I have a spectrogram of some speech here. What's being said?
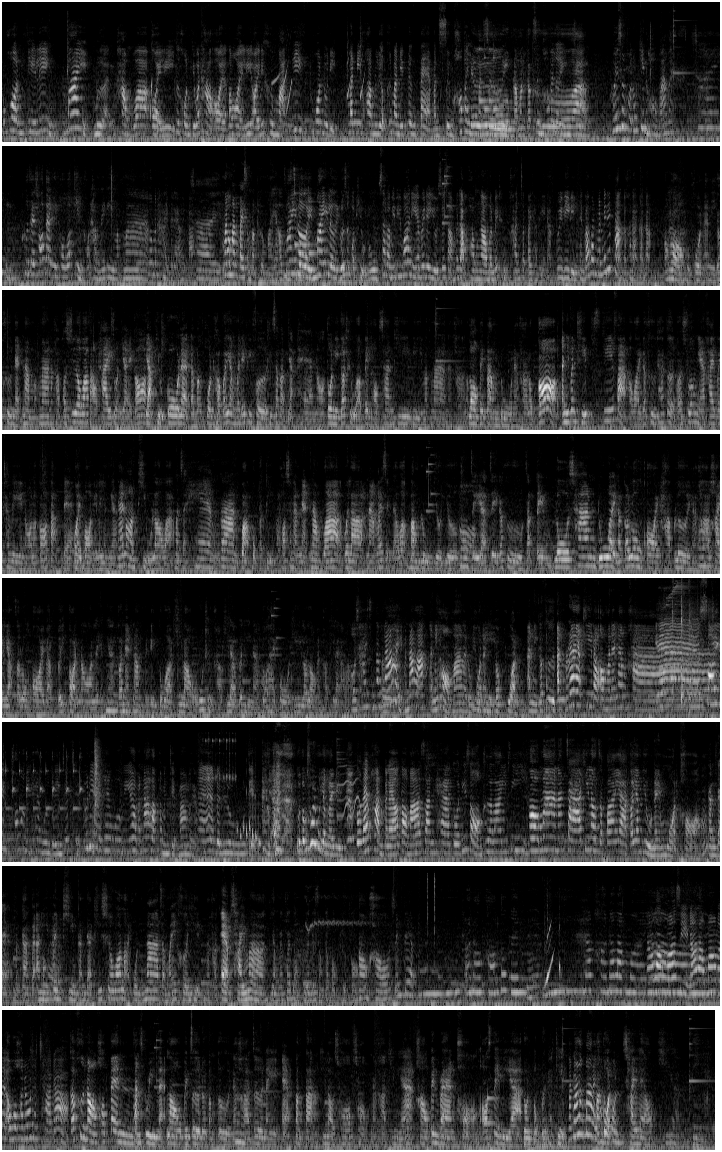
ทุกคน feeling ไม่เหมือนคำว่า oily คือคนคิดว่าทาออยล์แล้วต้อง oily oily คือมันที่ทุกคนดูดิ มันมีความเหลือบขึ้นมานิดนึง แต่มันซึมเข้าไปเลยมันซึมแล้วมันก็ซึมเข้าไปเลยจริงๆเฮ้ยซึมเข้าไปแล้วกลิ่นหอมมากเลยใช่คือคือเจชอบแบรนด์นี้เพราะว่ากลิ่นเขาทำได้ดีมากเพื่อมันหายไปแล้วเห็นปะๆใช่ มันมันไปสำหรับเธอไหมเอาจริงๆไม่เลยไม่เลยรู้สึกว่าผิวนุ่มสำหรับบีบีว่านี้ everyday use ด้วยซ้ำระดับความเงามันไม่ถึงขั้นจะไปทะเลนะดูดีๆดิเห็นปะมันมันไม่ได้ต่างกันขนาดนั้นอะต้องลองทุกคนอันนี้ก็คือแนะนำมากๆนะคะ เพราะเชื่อว่าสาวไทยส่วนใหญ่ก็อยากผิวโกแหละ แต่บางคนเขาก็ยังไม่ได้ prefer ที่จะแบบอยากแทนเนาะตัวนี้ก็ถือว่าเป็นออปชันที่ดีมากๆนะคะ ลองไปตามดูนะคะ แล้วก็อันนี้เป็นทิปที่ฝากเอาไว้ก็คือถ้าเกิดว่าช่วงนี้ใครไปทะเลเนาะแล้วก็ตากแดดบ่อยๆ อะไรอย่างเงี้ยแน่นอนผิวเราอะมันจะแห้งกร้านกว่าปกติ เพราะฉะนั้นแนะนำว่าเวลาน้ำอะไรเสร็จแล้วอะบำรุงเยอะๆของเจ๊อะเจ๊ก็คือจัดเต็มโลชั่นด้วยแล้วก็ลงออยทับเลยนะคะใครอยากจะลงออยล์แบบเอ้ยก่อนนอนอะไรอย่างเงี้ยอืมก็แนะนำเป็นไอตัวที่เราพูดถึงคราวที่แล้วก็ดีนะ ตัวไฮโปที่เราลองกันคราวที่แล้วอะ โอ้ใช่ฉันจำได้ มันน่ารัก อันนี้หอมมากนะทุกคนผิวดีอันนี้ก็ควร อันนี้ก็คืออันแรกที่เราเอามาแนะนำค่ะ เย้สร้อยข้อมือไปแท งมือตัวเองเจ็บเจ็บดูดิเป็นแทงมือวิอะมันน่ารักแต่มันเจ็บมากเลยอะแหมเป็นรูเจ็บเนี่ยกูต้องช่วยมึงยังไงดี ตัวแรกผ่านไปแล้วต่อมาซันแคร์ตัวที่ 2 คืออะไรพี่ต่อมานะจ๊ะที่เราจะป้ายยาก็ยังอยู่ในหมวดของกันแดดเหมือนกันแต่อันนี้โอเคเป็นครีมกันแดดที่เชื่อว่าหลายคนน่าจะไม่เคยเห็นนะคะ แอบใช้มายังไม่ค่อยบอกเพื่อนด้วยซ้ำแต่บอกเธอก่อนน้องเขาเป็นแบบนี้แล้วน้องเขาก็เป็นแบบนี้ นะคะน่ารักไหมน่ารักมากสิน่ารักมากเลยอะโวคาโดชัดๆอะก็คือน้องเขาเป็นซันสกรีนแหละ เราไปเจอโดยบังเอิญนะคะ เจอในแอปต่างๆ ที่เราชอบช็อปนะคะ ทีเนี้ยเขาเป็นแบรนด์ของออสเตรเลียโดนตกด้วยแพ็กเกจมันน่ารักมากเลยปราค่ะกทุฏกคนใช้แล้วเฮียดี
